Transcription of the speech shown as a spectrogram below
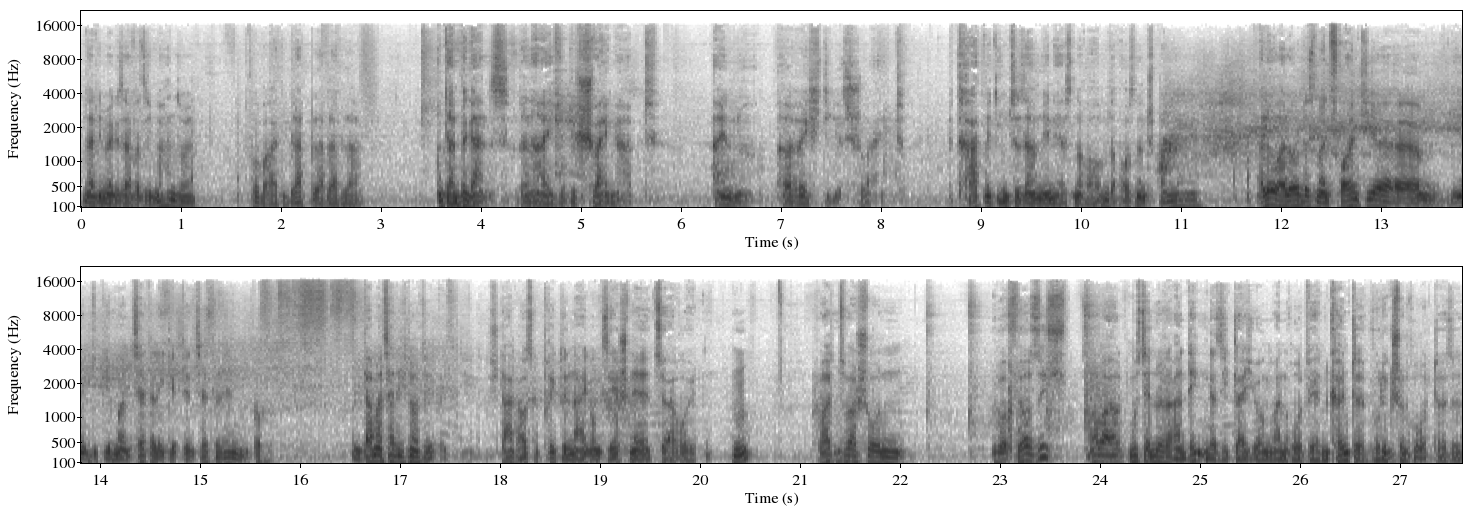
Dann hat er mir gesagt, was ich machen soll. Vorbereiten, Blatt, bla bla bla. Und dann begann's. Dann habe ich wirklich Schwein gehabt. Ein richtiges Schwein. Betrat mit ihm zusammen den ersten Raum draußen in Spandau. Hallo, hallo, das ist mein Freund hier. Ähm, hier liegt jemand einen Zettel, ich gebe den Zettel hin. Guck. Und damals hatte ich noch die, stark ausgeprägte Neigung, sehr schnell zu erröten. Hm? Ich war zwar schon über 40, aber musste ja nur daran denken, dass ich gleich irgendwann rot werden könnte. Wurde ich schon rot, also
